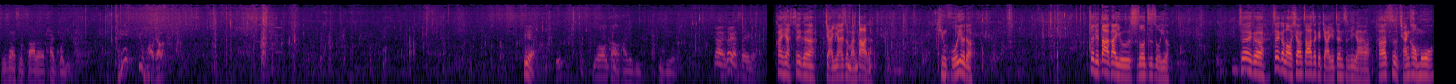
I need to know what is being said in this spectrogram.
实在是扎的太过瘾了。哎，又跑掉了。对，我告诉他就自己。哎，这也是一个。看一下这个甲鱼还是蛮大的，挺活跃的。这里大概有十多只左右。这个这个老乡扎这个甲鱼真是厉害啊！他是全靠摸。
